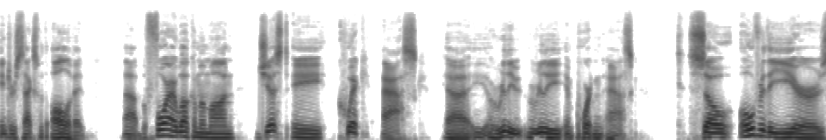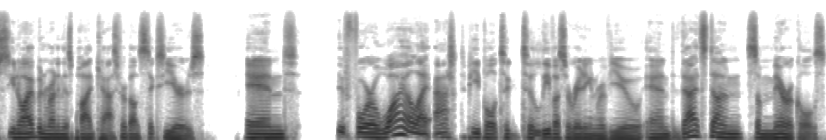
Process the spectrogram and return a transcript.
intersects with all of it. Uh, before I welcome him on, just a quick ask, uh, a really, really important ask. So over the years, you know, I've been running this podcast for about six years, and for a while, I asked people to to leave us a rating and review, and that's done some miracles.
